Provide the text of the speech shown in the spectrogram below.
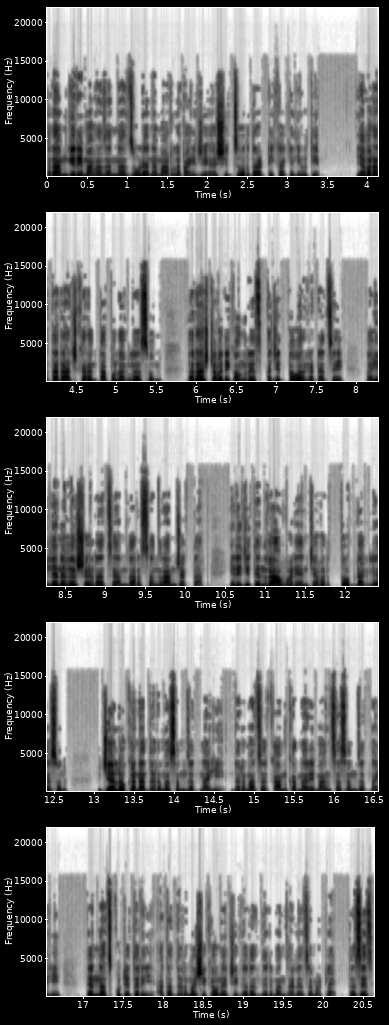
रामगिरी महाराजांना जोड्यानं मारलं पाहिजे अशी जोरदार टीका केली होती. यावर आता राजकारण तापू लागलं असून राष्ट्रवादी काँग्रेस अजित पवार गटाचे अहिल्यानगर शहराचे आमदार संग्राम जगताप यांनी जितेंद्र आव्हाड यांच्यावर तोप डागली असून ज्या लोकांना धर्म समजत नाही धर्माचं काम करणारी माणसं समजत नाही त्यांनाच कुठेतरी आता धर्म शिकवण्याची गरज निर्माण झाल्याचं म्हटलंय. तसेच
